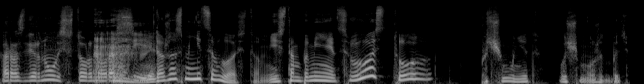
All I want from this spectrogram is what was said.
развернулась в сторону России? Должна смениться власть там. Если там поменяется власть, то почему нет? Очень может быть.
